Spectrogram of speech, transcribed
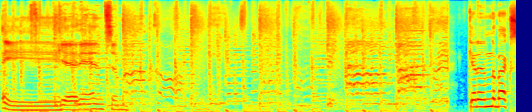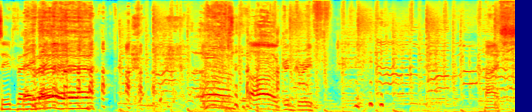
Hey. Get into Get in the backseat, baby. Oh, good grief. nice.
